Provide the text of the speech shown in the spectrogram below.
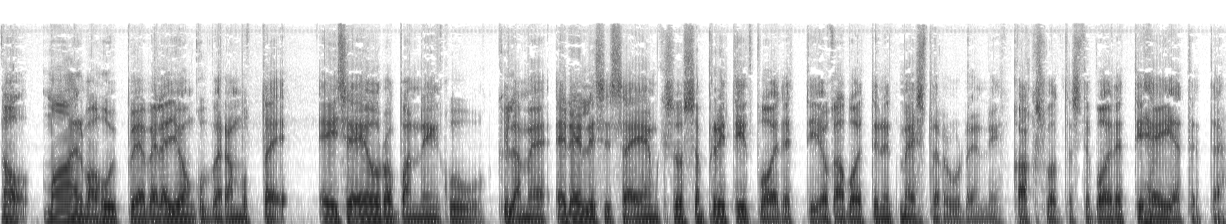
No maailman huippuja vielä jonkun verran, mutta ei se Euroopan, niin kuin, kyllä me edellisissä EM-kisoissa Britit voitettiin, joka voitti nyt mestaruuden, niin kaksi vuotta sitten voitettiin heidät, että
